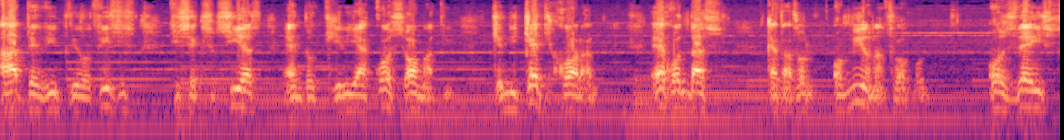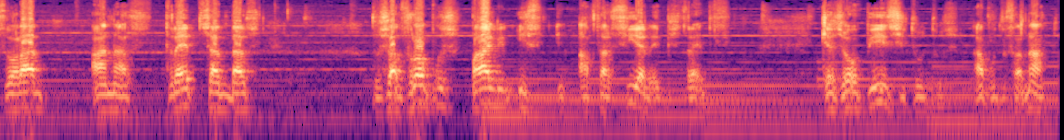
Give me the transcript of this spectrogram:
άτε δι πληρωθήσεις της εξουσίας εν το κυριακό σώματι και νικέτη χώραν έχοντας κατά των ομοίων ανθρώπων. Ως δε εις φθοράν αναστρέψαντας τους ανθρώπους πάλι εις αυθαρσίαν επιστρέψει και ζωοποιήσει τούτους από τους θανάτους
